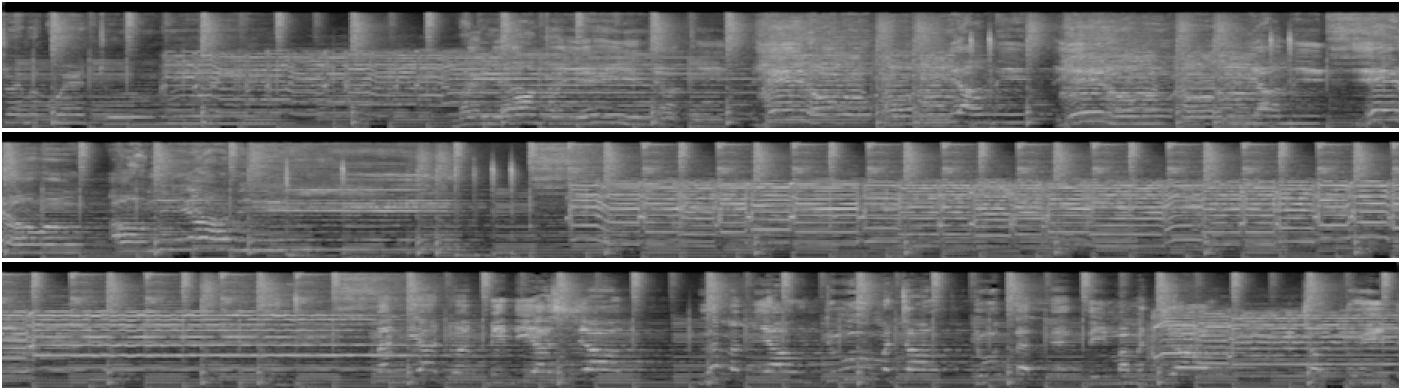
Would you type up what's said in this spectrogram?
တွေမခွဲတူမီမလျောင်းတွေရေးရင်မြတ်ဒီရေးတော်ဘုံအောင်ရမည်ရေးတော်ဘုံအောင်ရမည်ရေးတော်ဘုံအောင် မမကြောက်ကြောက်သွေးတ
